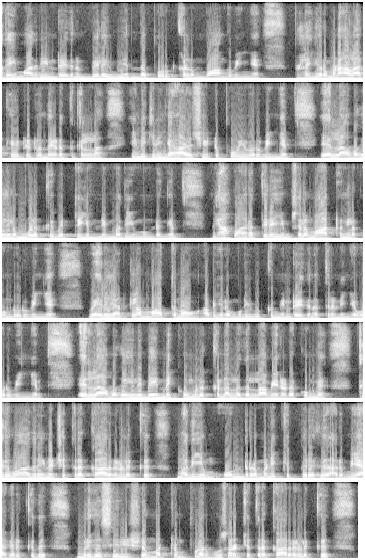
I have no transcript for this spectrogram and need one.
அதே மாதிரி இன்றைய தினம் விலை உயர்ந்த பொருட்களும் வாங்குவீங்க. பிள்ளைங்க ரொம்ப நாளாக கேட்டுட்டு இருந்த இடத்துக்கெல்லாம் இன்னைக்கு நீங்க அழைச்சிட்டு போய் வருவீங்க. எல்லா வகையிலும் உங்களுக்கு வெற்றியும் நிம்மதியும் உண்டுங்க. வியாபாரத்திலேயும் சில மாற்றங்களை கொண்டு வருவீங்க. வேலையாட்களை மாற்றணும் அப்படிங்கிற முடிவுக்கும் இன்றைய தினத்தில் நீங்கள் வருவீங்க. எல்லா வகையிலுமே இன்னைக்கு உங்களுக்கு நல்லதெல்லாமே நடக்கும். நடக்குங்க திருவாதிரை நட்சத்திரக்காரர்களுக்கு மதியம் ஒன்றரை மணிக்கு பிறகு அருமையாக இருக்குது. மிருகசிரீஷம் மற்றும் புனர்பூச நட்சத்திரக்காரர்களுக்கு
